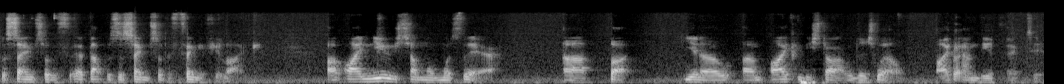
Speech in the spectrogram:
the same sort of uh, that was the same sort of thing, if you like. Uh, I knew someone was there, uh, but you know um, I can be startled as well. I can be affected.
